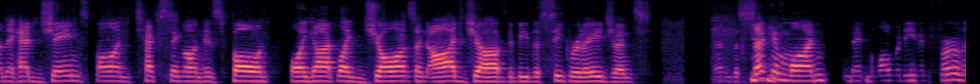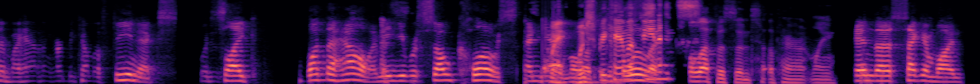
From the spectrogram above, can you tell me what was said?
and they had James Bond texting on his phone while he got like Jaws and Odd Job to be the secret agent. And the second one, they blow it even further by having her become a phoenix, which is like, what the hell? I mean, you were so close, and yet Wait, you which became a blew it. phoenix? Maleficent, apparently. In the second one,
